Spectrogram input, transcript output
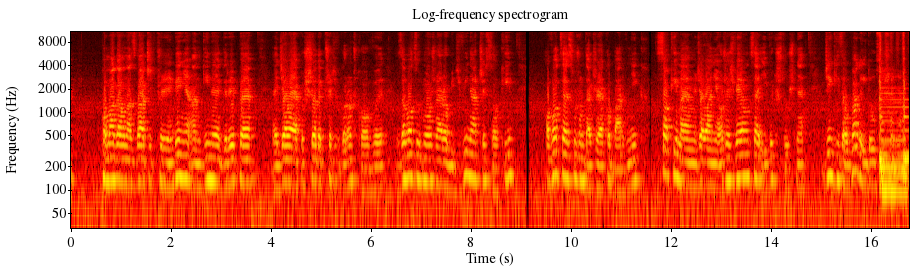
Pomaga ona zwalczyć przeziębienie, anginę, grypę. E, Działa jako środek przeciwgorączkowy. Z owoców można robić wina czy soki. Owoce służą także jako barwnik. Soki mają działanie orzeźwiające i wykrztuśne. Dzięki za uwagę i do usłyszenia.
